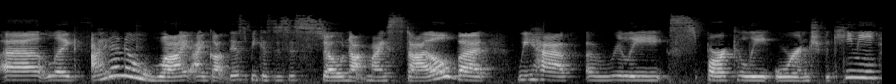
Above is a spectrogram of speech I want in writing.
uh, like, I don't know why I got this because this is so not my style, but we have a really sparkly orange bikini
